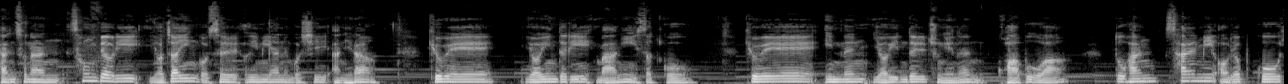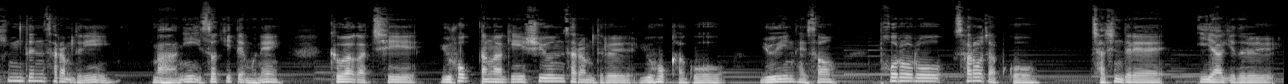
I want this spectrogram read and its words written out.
단순한 성별이 여자인 것을 의미하는 것이 아니라 교회에 여인들이 많이 있었고 교회에 있는 여인들 중에는 과부와 또한 삶이 어렵고 힘든 사람들이 많이 있었기 때문에 그와 같이 유혹당하기 쉬운 사람들을 유혹하고 유인해서 포로로 사로잡고 자신들의 이야기들을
